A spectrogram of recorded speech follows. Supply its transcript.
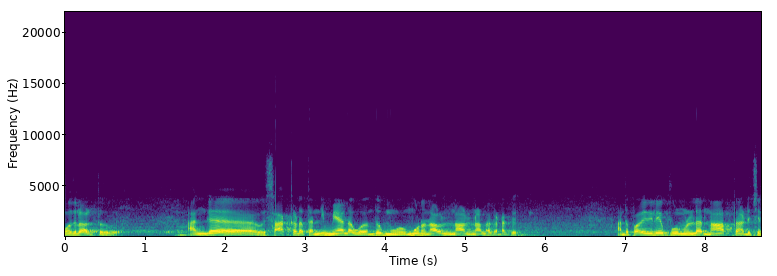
மோதிலால் தெருவு. அங்கே சாக்கடை தண்ணி மேலே வந்து மூ மூணு நாள் நாலு நாளாக கிடக்கு. அந்த பகுதியிலே பூமியில் நாற்றம் அடித்து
